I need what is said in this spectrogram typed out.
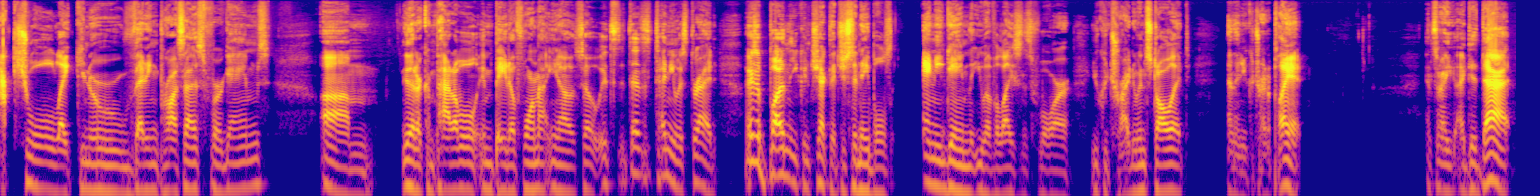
actual, like, you know, vetting process for games um, that are compatible in beta format, you know. So it's that's a tenuous thread. There's a button that you can check that just enables any game that you have a license for. You could try to install it, and then you could try to play it. And so I, I did that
